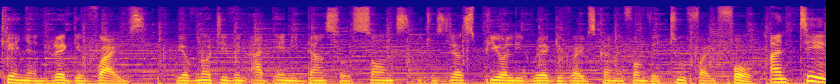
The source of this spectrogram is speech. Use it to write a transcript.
Kenyan reggae vibes. We have not even had any dancehall songs. It was just purely reggae vibes coming from the 254. Until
